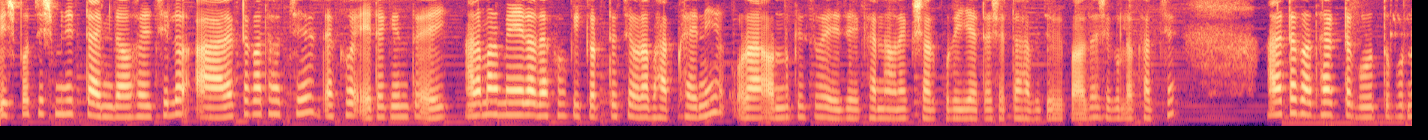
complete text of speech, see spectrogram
বিশ পঁচিশ মিনিট টাইম দেওয়া হয়েছিল। আর একটা কথা হচ্ছে, দেখো এটা কিন্তু এই, আর আমার মেয়েরা দেখো কি করতেছে, ওরা ভাত খায়নি। ওরা অন্য কিছু, এই যে এখানে অনেক সরপুরি এটা সেটা হাবিজাবি পাওয়া যায়, সেগুলো খাচ্ছে। আর একটা কথা, একটা গুরুত্বপূর্ণ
